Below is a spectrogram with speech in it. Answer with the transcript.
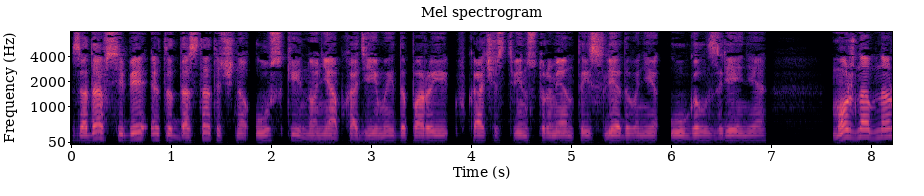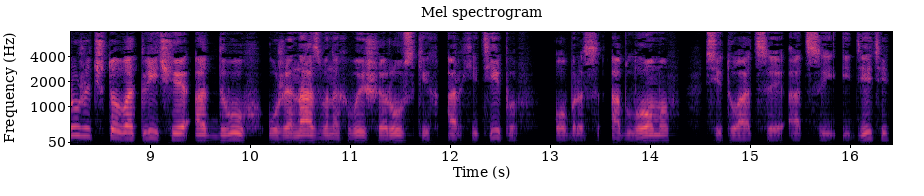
задав себе этот достаточно узкий, но необходимый до поры в качестве инструмента исследования угол зрения, можно обнаружить, что в отличие от двух уже названных выше русских архетипов, образ обломов, ситуации отцы и дети,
